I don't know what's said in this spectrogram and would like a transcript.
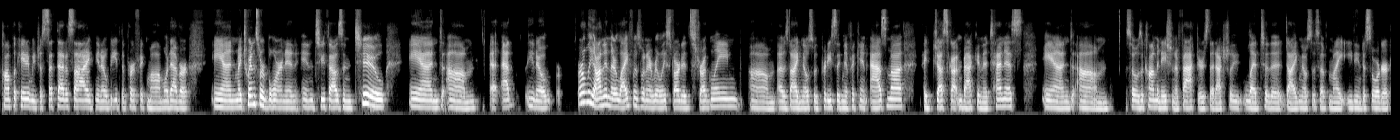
complicated. We just set that aside, you know, be the perfect mom, whatever. And my twins were born in in 2002, and um, at, at you know early on in their life was when I really started struggling. Um, I was diagnosed with pretty significant asthma. I'd just gotten back into tennis. And um, so it was a combination of factors that actually led to the diagnosis of my eating disorder.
